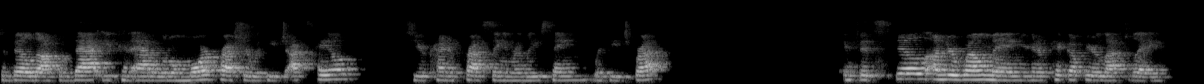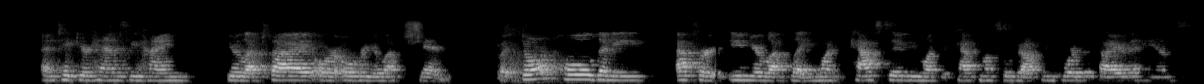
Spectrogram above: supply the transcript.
To build off of that, you can add a little more pressure with each exhale. So you're kind of pressing and releasing with each breath. If it's still underwhelming, you're going to pick up your left leg and take your hands behind your left thigh or over your left shin. But don't hold any effort in your left leg. You want it passive. You want the calf muscle dropping toward the thigh or the hands.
